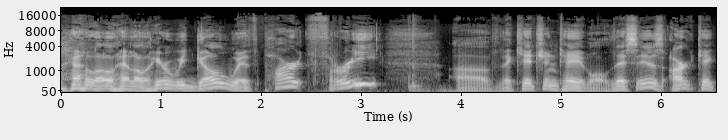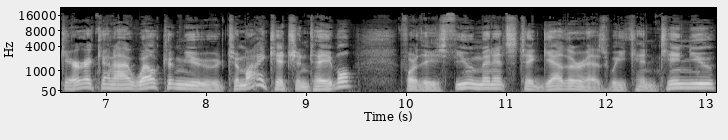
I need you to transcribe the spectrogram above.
hello, hello. Here we go with part three of the kitchen table. This is Arctic Eric, and I welcome you to my kitchen table for these few minutes together as we continue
